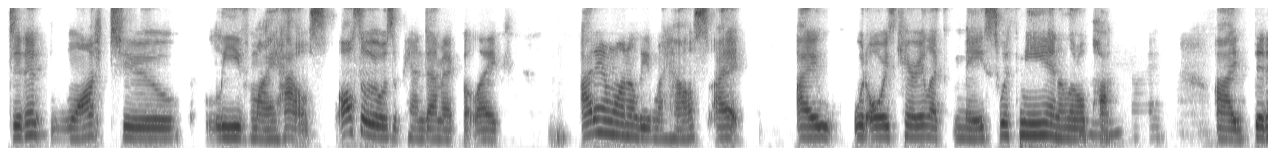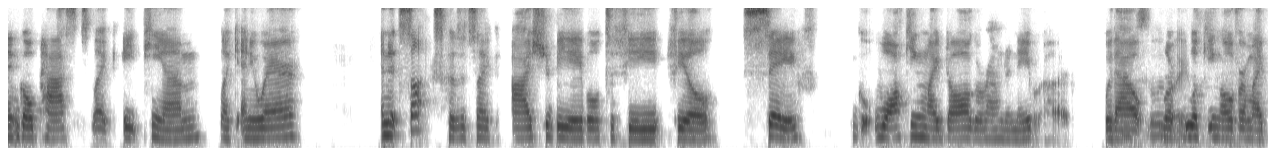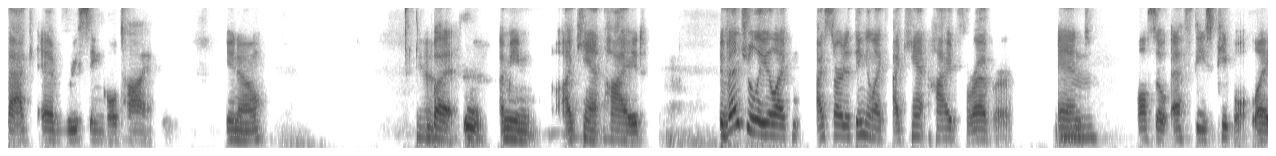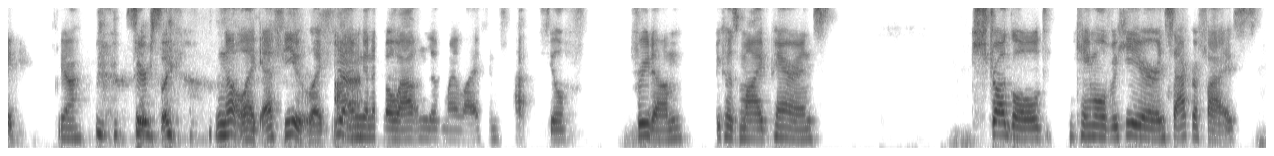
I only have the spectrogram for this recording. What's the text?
didn't want to leave my house. Also, it was a pandemic, but like I didn't want to leave my house. I I would always carry like mace with me and a little Mhm. pocket knife. I didn't go past like 8 p.m. like anywhere. And it sucks because it's like I should be able to fe- feel safe g- walking my dog around a neighborhood without Absolutely. looking over my back every single time, you know? Yeah. but i mean i can't hide eventually like i started thinking like i can't hide forever and Mhm. also f these people like yeah seriously no like f you like Yeah. i'm gonna go out and live my life and feel f- freedom because my parents struggled came over here and sacrificed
